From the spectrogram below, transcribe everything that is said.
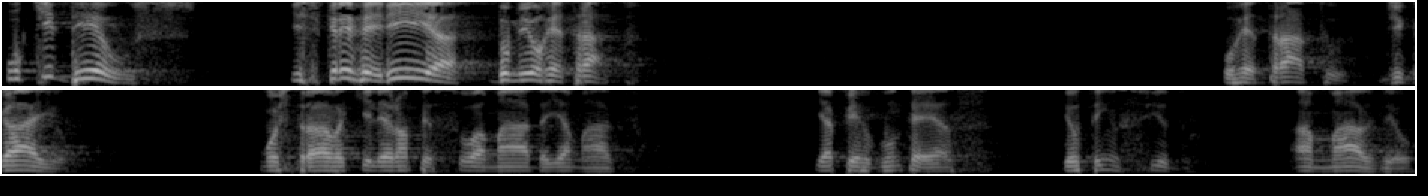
o que Deus escreveria do meu retrato? O retrato de Gaio mostrava que ele era uma pessoa amada e amável. E a pergunta é essa: eu tenho sido amável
